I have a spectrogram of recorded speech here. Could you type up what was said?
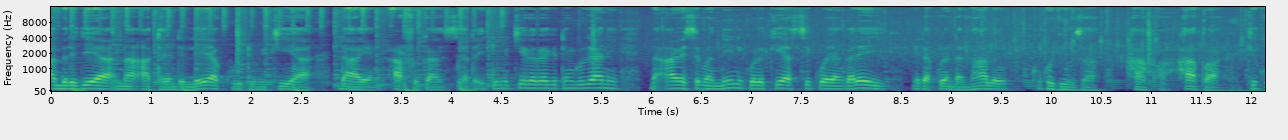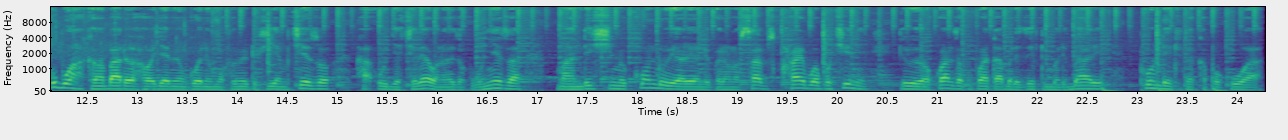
amerejea na ataendelea kuitumikia Young Africans. Ataitumikia katika kitengo gani na amesema nini kuelekea siku ya Yanga Day? Nitakwenda nalo kukujuza hapa hapa. Kikubwa, kama bado hawaja miongoni mwa familia hii ya mchezo, haujachelewa, unaweza kubonyeza maandishi mekundu yaliyoandikwa neno subscribe hapo chini, ili wa kwanza kupata habari zetu mbalimbali punde tutakapokuwa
